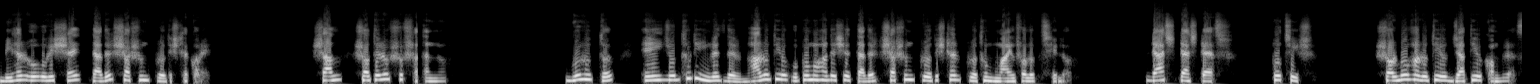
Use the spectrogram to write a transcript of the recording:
বিহার ও উড়িষ্যায় তাদের শাসন প্রতিষ্ঠা করে। সাল, সতেরোশো সাতান্ন। গুরুত্ব, এই যুদ্ধটি ইংরেজদের ভারতীয় উপমহাদেশে তাদের শাসন প্রতিষ্ঠার প্রথম মাইলফলক ছিল। Dash dash dash. পঁচিশ। সর্বভারতীয় জাতীয় কংগ্রেস।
